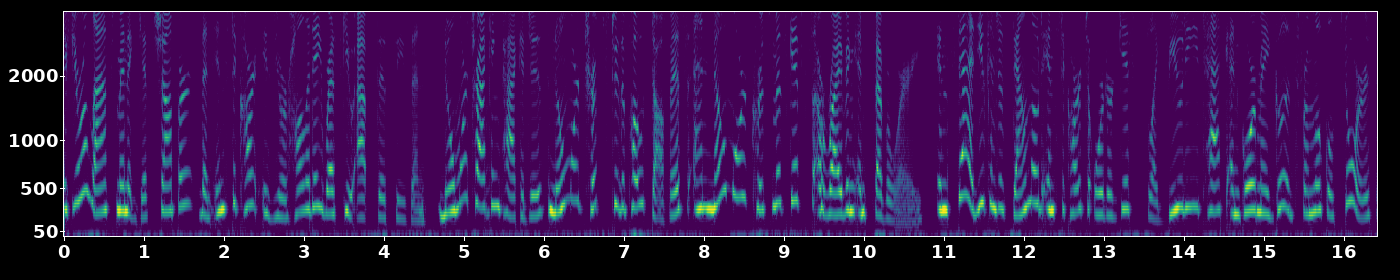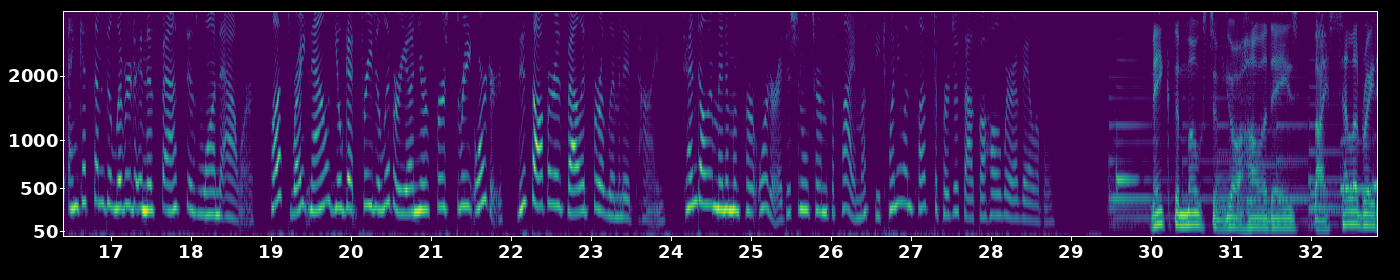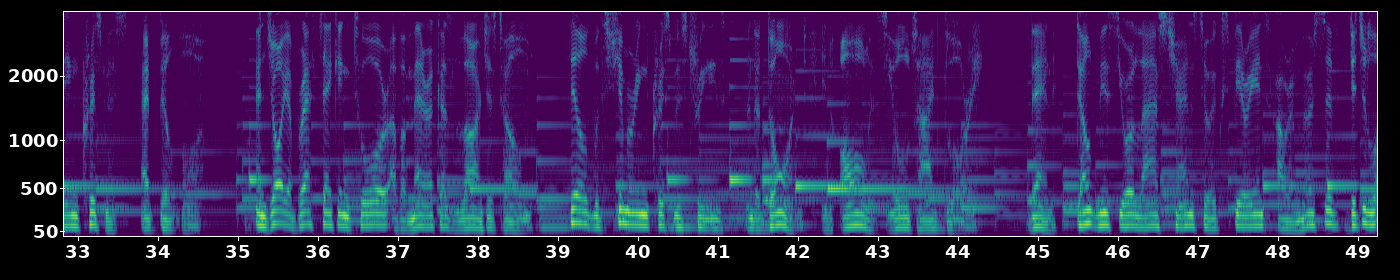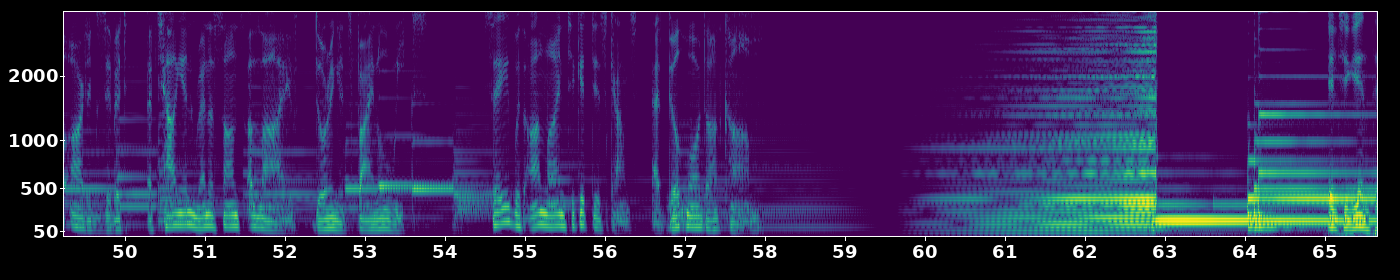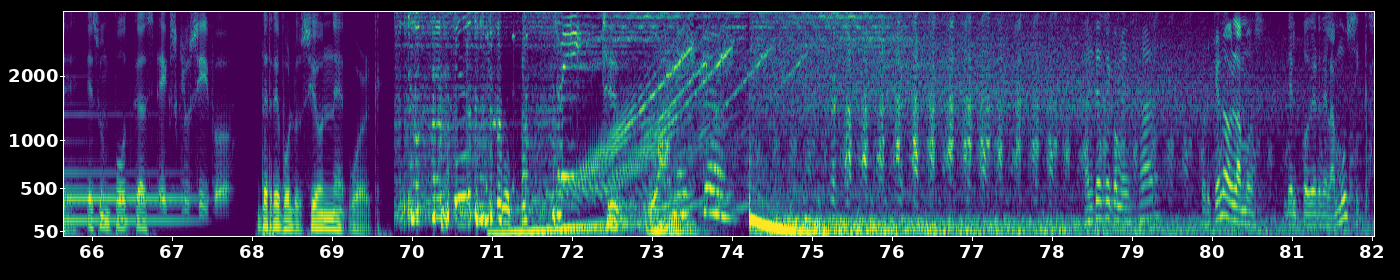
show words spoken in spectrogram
If you're a last minute gift shopper, then Instacart is your holiday rescue app this season. No more tracking packages, no more trips to the post office, and no more Christmas gifts arriving in February. Instead, you can just download Instacart to order gifts like beauty, tech, and gourmet goods from local stores and get them delivered in as fast as one hour. Plus, right now, you'll get free delivery on your first three orders. This offer is valid for a limited time. $10 minimum per order. Additional terms apply. Must be 21 plus to purchase alcohol where available. Make the most of your holidays by celebrating Christmas at Biltmore. Enjoy a breathtaking tour of America's largest home, filled with shimmering Christmas trees and adorned in all its Yuletide glory. Then, don't miss your last chance to experience our immersive digital art exhibit, Italian Renaissance Alive, during its final weeks. Save with online ticket discounts at Biltmore.com. El siguiente es un podcast exclusivo de Revolución Network. Antes de comenzar, ¿por qué no hablamos del poder de la música?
